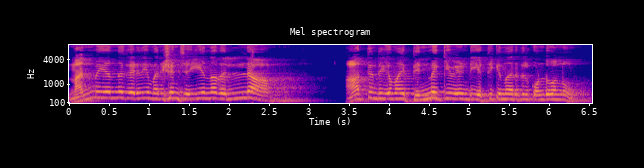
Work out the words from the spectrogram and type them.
നന്മയെന്ന് കരുതി മനുഷ്യൻ ചെയ്യുന്നതെല്ലാം ആത്യന്തികമായി തിന്മയ്ക്ക് വേണ്ടി എത്തിക്കുന്ന തരത്തിൽ കൊണ്ടുവന്നു.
